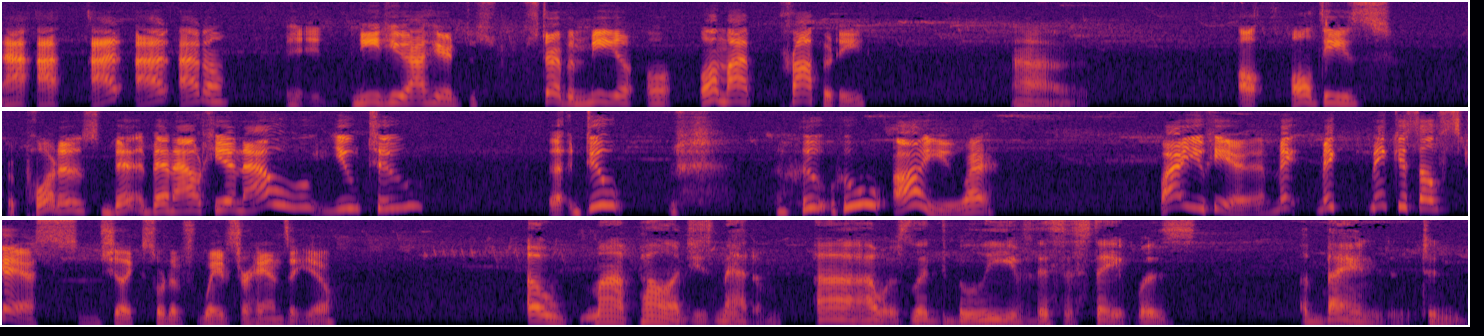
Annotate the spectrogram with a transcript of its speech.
I, I, I, I, don't need you out here disturbing me or, or my property. Uh, all, all these reporters been, been out here now. You two, uh, do who who are you? Why why are you here? Make make make yourself scarce. And she like sort of waves her hands at you. Oh, my apologies, madam. Uh, I was led to believe this estate was abandoned, and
